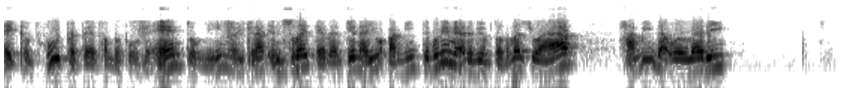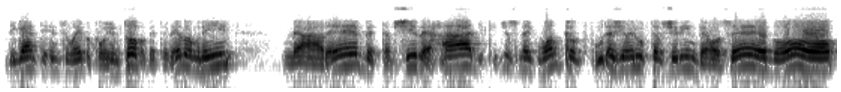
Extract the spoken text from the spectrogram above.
a cooked food prepared from before. You cannot insulate. Unless you have hamin that were already began to insulate before Yom Tov מערב בתבשיל אחד, you can just make one cooked food as your עירוב תבשילים, ועושה בו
